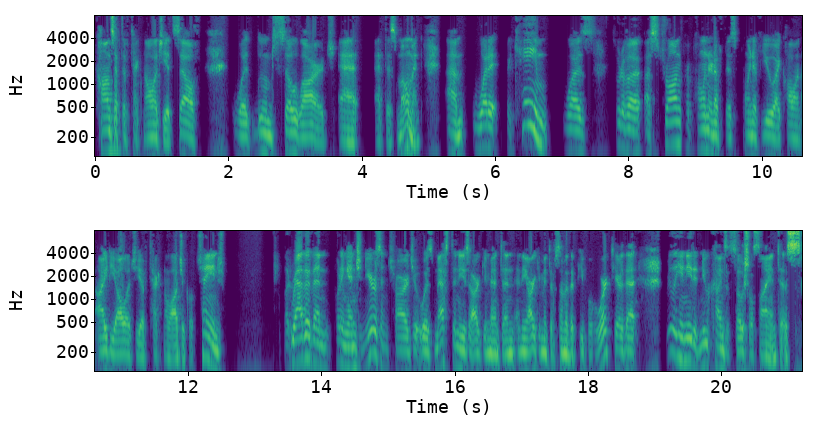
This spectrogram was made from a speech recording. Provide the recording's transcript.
concept of technology itself was loomed so large at at this moment. Um, what it became was sort of a, a strong proponent of this point of view I call an ideology of technological change. But rather than putting engineers in charge, it was Mesthene's argument and, and, the argument of some of the people who worked here that really you needed new kinds of social scientists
